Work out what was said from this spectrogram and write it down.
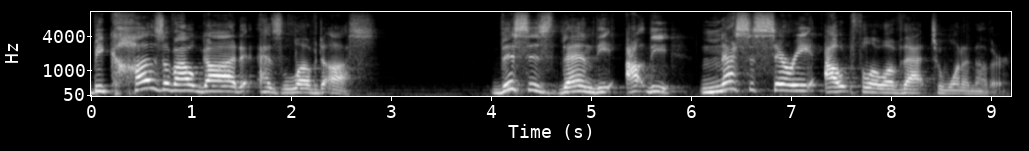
because of how God has loved us. This is then the, out, the necessary outflow of that to one another.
